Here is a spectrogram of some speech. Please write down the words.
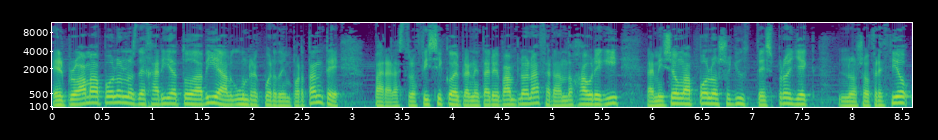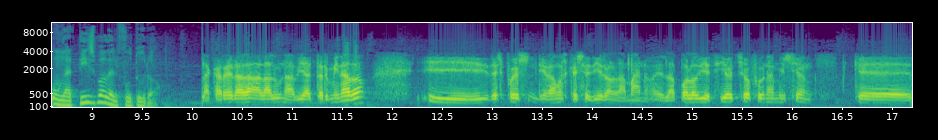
El programa Apolo nos dejaría todavía algún recuerdo importante. Para el astrofísico del planetario de Pamplona, Fernando Jauregui, la misión Apolo-Soyuz Test Project nos ofreció un atisbo del futuro. La carrera a la Luna había terminado y después, digamos que se dieron la mano. El Apolo 18 fue una misión que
